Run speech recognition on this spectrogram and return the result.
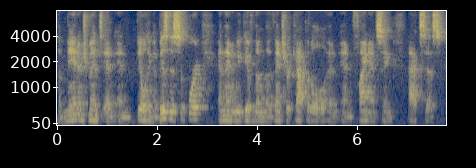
the, the management and and building a business support, and then we give them the venture capital and, and financing access.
